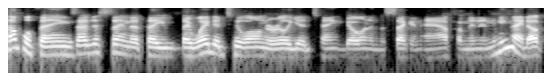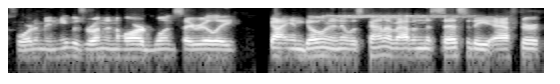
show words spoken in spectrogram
Couple things. I just think that they they waited too long to really get Tank going in the second half. I mean, and he made up for it. I mean, he was running hard once they really got him going, and it was kind of out of necessity after,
